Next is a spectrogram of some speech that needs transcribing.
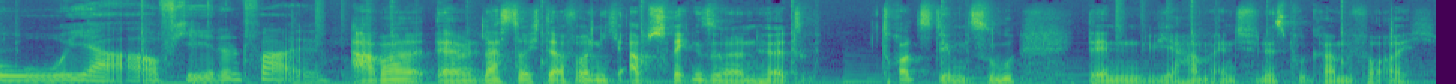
Oh ja, auf jeden Fall. Aber äh, lasst euch davon nicht abschrecken, sondern hört trotzdem zu, denn wir haben ein schönes Programm für euch.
